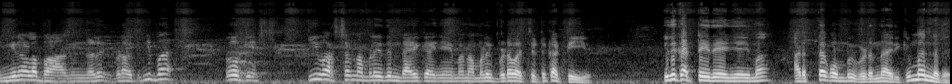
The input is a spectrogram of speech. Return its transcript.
ഇങ്ങനെയുള്ള ഭാഗങ്ങൾ ഇവിടെ വെച്ച് ഇനിയിപ്പോൾ ഓക്കെ ഈ വർഷം നമ്മൾ ഇത് ഉണ്ടായി കഴിഞ്ഞ് കഴിയുമ്പോൾ നമ്മൾ ഇവിടെ വെച്ചിട്ട് കട്ട് ചെയ്യും. ഇത് കട്ട് ചെയ്ത് കഴിഞ്ഞ് കഴിയുമ്പോൾ അടുത്ത കൊമ്പ് ഇവിടെ നിന്നായിരിക്കും വന്നത്.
